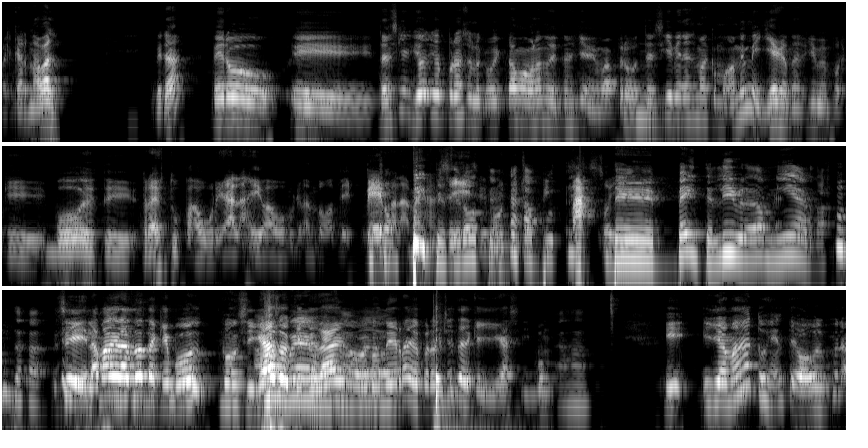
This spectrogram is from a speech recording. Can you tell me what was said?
el carnaval, ¿verdad? Pero eh, Thanksgiving, yo, yo por eso lo que estamos hablando de Thanksgiving, ¿va? pero Ujú. Thanksgiving es más como, a mí me llega Thanksgiving porque vos este, traes tu pavo real ahí, va, vos grandote, pema la maja, sí, ahí. De 20 libras, da mierda. Sí, la más grandota que vos consigas Ah, o que te huevo, dan ah, o donde hay radio, pero el chiste es que llegas y boom. Ajá. Y, y llamás a tu gente, o mira,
